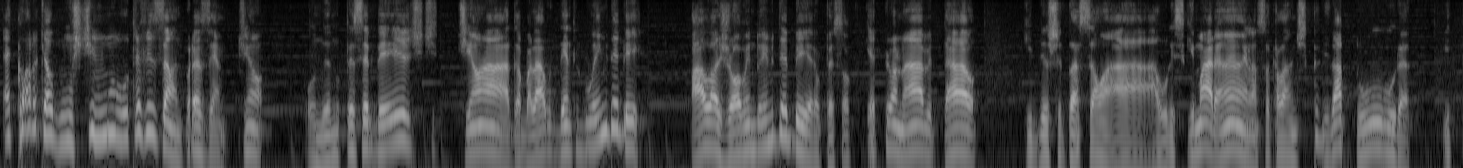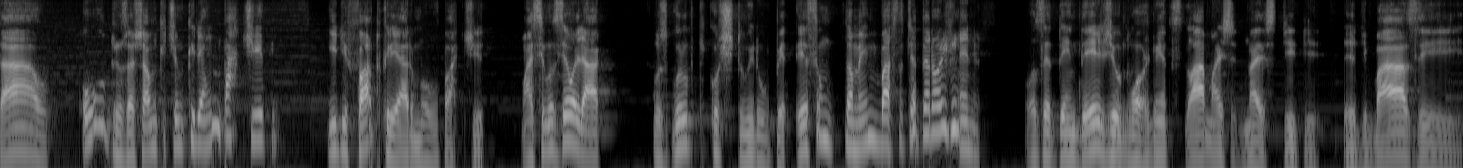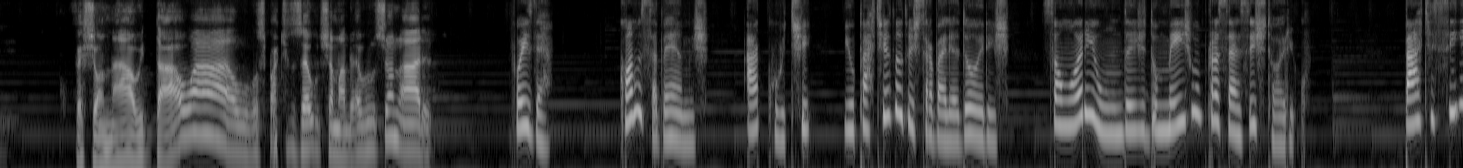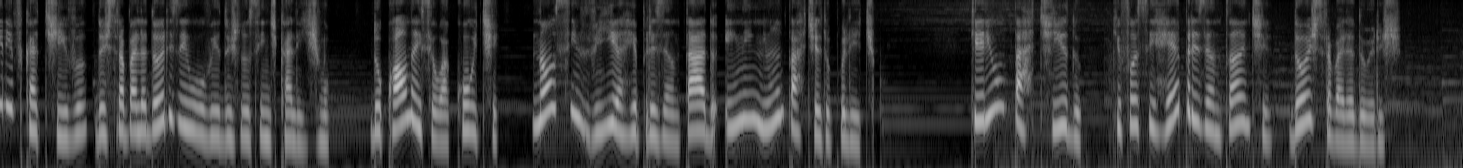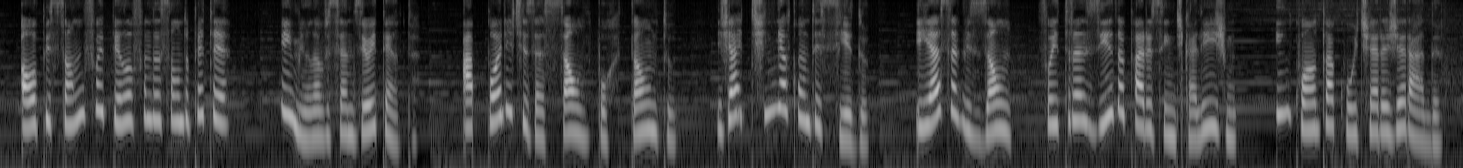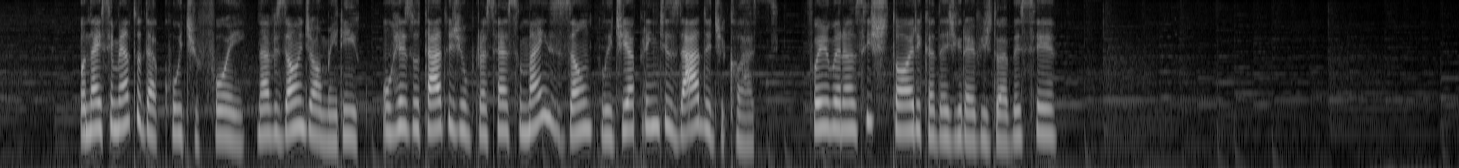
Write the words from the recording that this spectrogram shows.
É claro que alguns tinham uma outra visão, por exemplo, tinham, no PCB, tinha, trabalhava dentro do MDB, ala jovem do MDB, era o pessoal que questionava e tal, que deu citação a, a Ulisses Guimarães, lançou aquela candidatura e tal. Outros achavam que tinham que criar um partido, e de fato criaram um novo partido. Mas se você olhar os grupos que constituíram o PT são também bastante heterogêneos. Você tem desde os movimentos lá mais, mais de, de, de base profissional e tal, a, os partidos chamados revolucionários. Pois é. Como sabemos, a CUT e o Partido dos Trabalhadores são oriundas do mesmo processo histórico. Parte significativa dos trabalhadores envolvidos no sindicalismo, do qual nasceu a CUT, não se via representado em nenhum partido político. Queria um partido que fosse representante dos trabalhadores. A opção foi pela fundação do PT, em 1980. A politização, portanto, já tinha acontecido e essa visão foi trazida para o sindicalismo enquanto a CUT era gerada. O nascimento da CUT foi, na visão de Almerico, um resultado de um processo mais amplo de aprendizado de classe. Foi uma herança histórica das greves do ABC,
